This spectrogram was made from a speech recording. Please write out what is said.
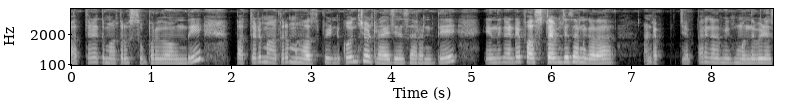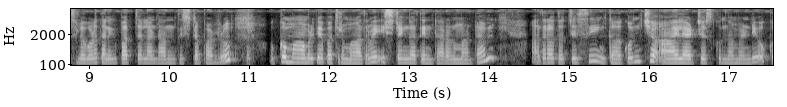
పచ్చడి అయితే మాత్రం సూపర్గా ఉంది. పచ్చడి మాత్రం మా హస్బెండ్ కొంచెం ట్రై చేశారంతే. ఎందుకంటే ఫస్ట్ టైం చేశాను కదా. అంటే చెప్పాను కదా మీకు ముందు వీడియోస్లో కూడా తనకి పచ్చళ్ళు అంటే అంత ఇష్టపడరు. ఒక్క మామిడికాయ పచ్చడి మాత్రమే ఇష్టంగా తింటారనమాట ఆ తర్వాత వచ్చేసి ఇంకా కొంచెం ఆయిల్ యాడ్ చేసుకుందామండి. ఒక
